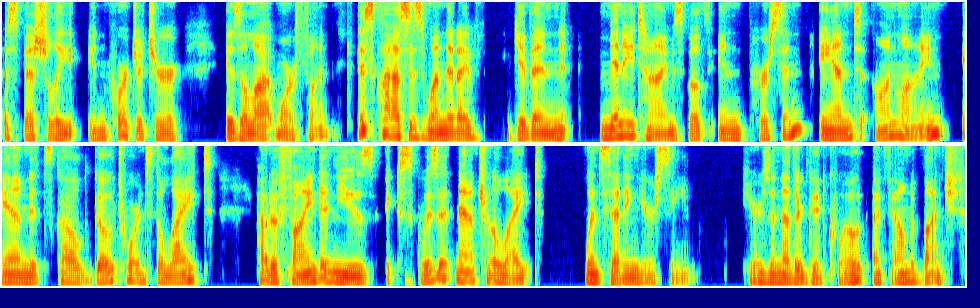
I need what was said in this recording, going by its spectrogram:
especially in portraiture, is a lot more fun. This class is one that I've given many times, both in person and online, and it's called Go Towards the Light How to Find and Use Exquisite Natural Light When Setting Your Scene. Here's another good quote. I found a bunch.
